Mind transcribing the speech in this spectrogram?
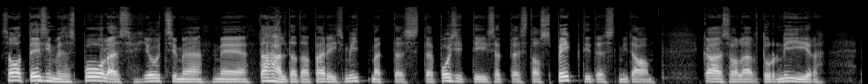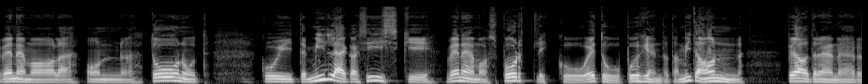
Saate esimeses pooles jõudsime me täheldada päris mitmetest positiivsetest aspektidest, mida käesolev turniir Venemaale on toonud, kuid millega siiski Venemaa sportlikku edu põhjendada, mida on peatreener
